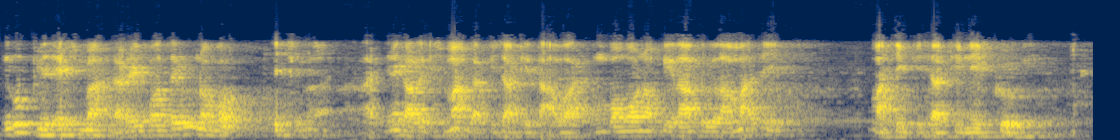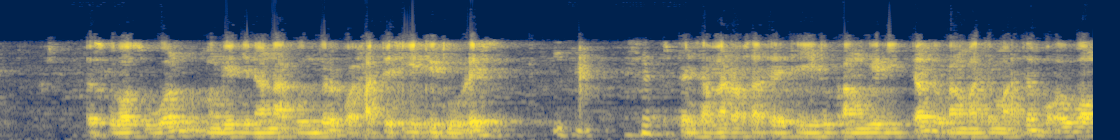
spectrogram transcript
Itu bil isma, dari repotnya itu nopo isma. Artinya kalau isma nggak bisa ditawar. Umpama nopo ulama sih masih bisa dinego. Terus kalau suwon mengkaji anak kundur, hadis ini ditulis, dan sama rasa jadi tukang wiridan, tukang macam-macam, pokoknya uang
